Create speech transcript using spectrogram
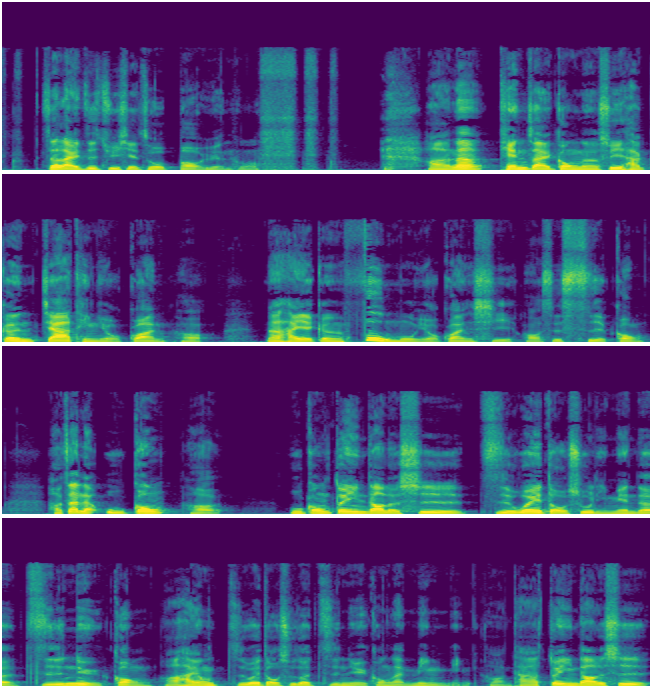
这来自巨蟹座的抱怨哦。好，那田宅宫呢？所以它跟家庭有关哦。那它也跟父母有关系，哦，是四宫。好，再来五宫，好。五宫对应到的是紫微斗数里面的子女宫啊，它用紫微斗数的子女宫来命名。啊，它对应到的是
